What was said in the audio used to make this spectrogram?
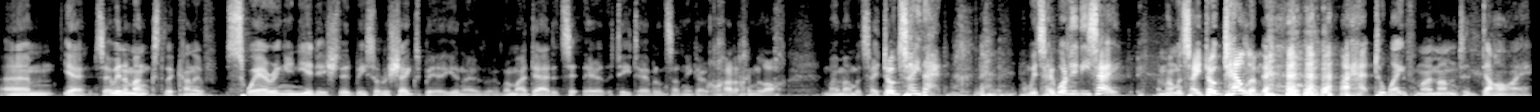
um, yeah, so in amongst the kind of swearing in Yiddish, there'd be sort of Shakespeare, you know. When my dad would sit there at the tea table and suddenly go, "Charachim loch," and my mum would say, "Don't say that," and we'd say, "What did he say?" And mum would say, "Don't tell them." I had to wait for my mum to die.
